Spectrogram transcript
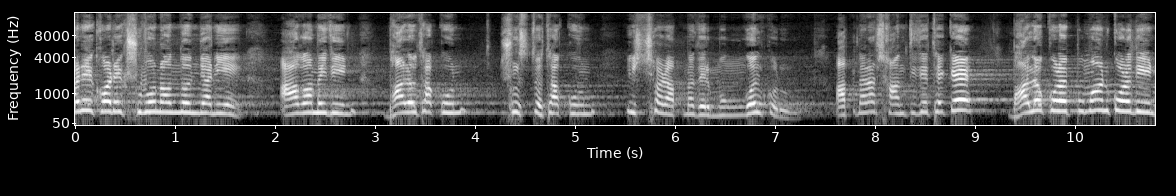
অনেক অনেক শুভনন্দন জানিয়ে আগামী দিন ভালো থাকুন, সুস্থ থাকুন, ঈশ্বর আপনাদের মঙ্গল করুন। আপনারা শান্তিতে থেকে ভালো করে প্রমাণ করে দিন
